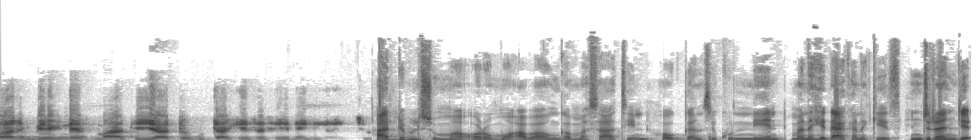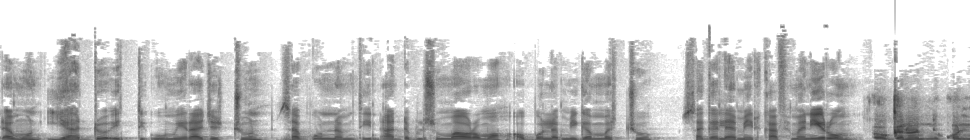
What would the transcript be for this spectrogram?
waan hin beekneef maatii yaaddoo guddaa keessa seenee jira jechuudha. Adda bilisummaa Oromoo Abaawun Gammasaatiin hooggansi kunneen mana hidhaa kana keessa hin jiran jedhamuun yaaddoo itti uumeera jechuun sabquunnamtiin adda bilisummaa Oromoo obbo Lammii Gammachuu sagalee Ameerikaaf himaniiru. Hoogganoonni kun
